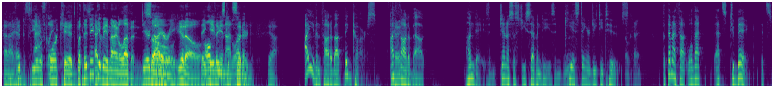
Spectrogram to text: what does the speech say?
and I had to deal with four kids, but they did give me a 911. Dear so, diary, you know, they all gave me things a considered. Yeah. I even thought about big cars. I thought about Hyundais and Genesis G70s and Kia hmm. Stinger GT2s. Okay. But then I thought, well, that that's too big. It's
